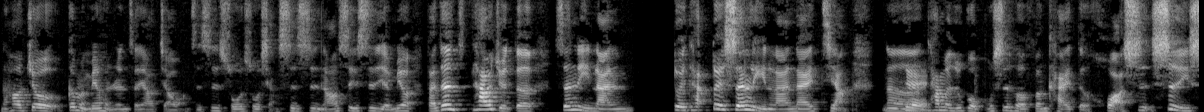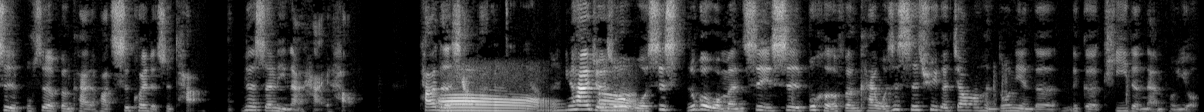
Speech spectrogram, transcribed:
然后就根本没有很认真要交往，只是说说想试试，然后试一试也没有，反正他会觉得生理男。对他对生理男来讲，那他们如果不适合分开的话，试试一试不适合分开的话，吃亏的是他。那生理男还好。他的想法是这样，因为他会觉得说，我是如果我们试一试不合分开，我是失去一个交往很多年的那个 T 的男朋友，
